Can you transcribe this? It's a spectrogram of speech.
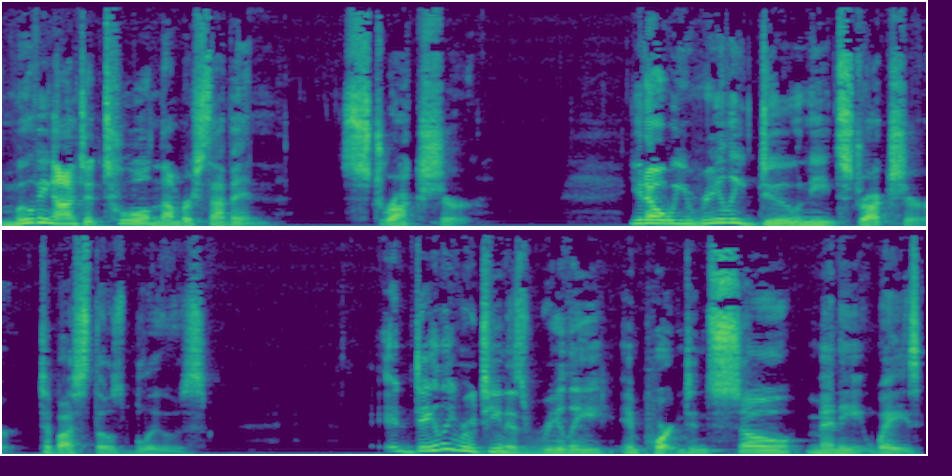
Moving on to tool number seven structure. You know, we really do need structure to bust those blues. Daily routine is really important in so many ways.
